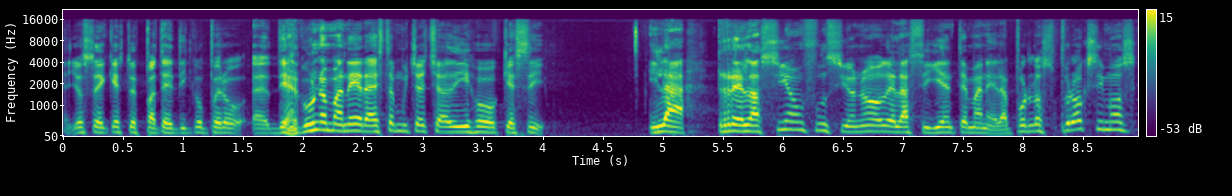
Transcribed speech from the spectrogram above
Yo sé que esto es patético, pero de alguna manera esta muchacha dijo que sí. Y la relación funcionó de la siguiente manera. Por los próximos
